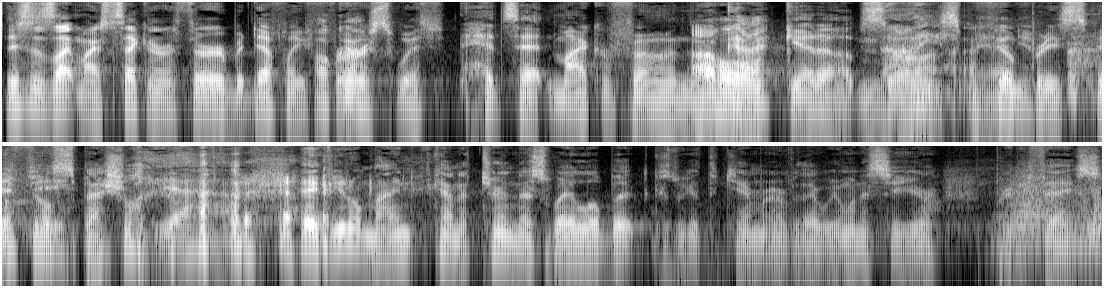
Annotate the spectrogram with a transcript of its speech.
This is like my second or third, but definitely Okay. first with headset microphone, the Okay. whole get up. So Nice, I man. feel pretty spiffy. Feel special. Yeah. hey, if you don't mind, kind of turn this way a little bit because we get the camera over there. We want to see your pretty face.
